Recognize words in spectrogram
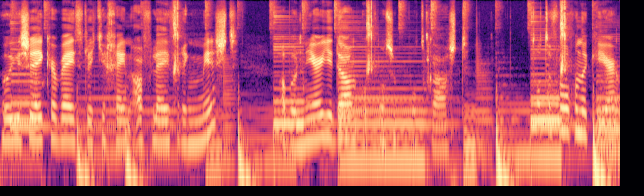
Wil je zeker weten dat je geen aflevering mist? Abonneer je dan op onze podcast. Tot de volgende keer.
